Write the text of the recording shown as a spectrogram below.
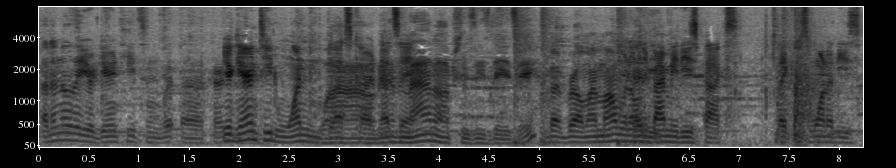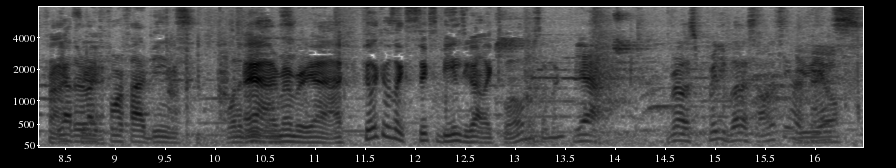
I don't know that you're guaranteed some uh, cards. You're guaranteed one blast card. That's it. mad options these days, eh? But bro, my mom would only Heavy. buy me these packs. Like just one of these. Yeah, they're like four or five beans. One of these Yeah, I remember. Yeah, I feel like it was like six beans. You got like twelve or something. Yeah. Bro, it's pretty blessed. Honestly, my Yu-Gi-Oh. parents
